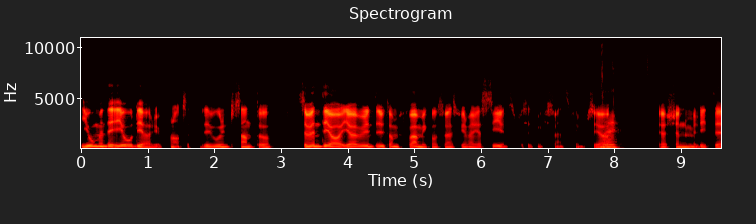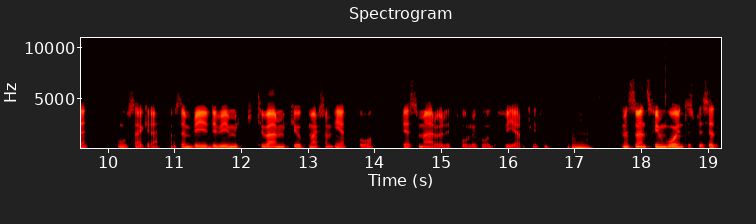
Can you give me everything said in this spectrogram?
Jo, men det, jo, det gör det ju på något sätt. Det vore intressant att... Så vet inte jag, jag vill inte uttala mig för mycket om svensk film här. Jag ser ju inte speciellt mycket svensk film. Så jag, Nej. jag känner mig lite osäker där. Och sen blir det blir mycket, tyvärr mycket uppmärksamhet på det som är väldigt Hollywoodifierat liksom. Mm. Men svensk film går ju inte speciellt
